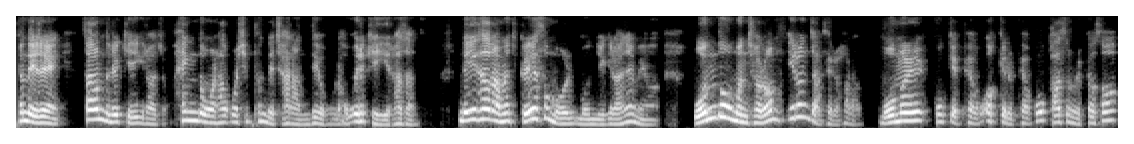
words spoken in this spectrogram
근데 이제 사람들이 이렇게 얘기를 하죠. 행동을 하고 싶은데 잘 안 돼요. 라고 이렇게 얘기를 하잖아. 근데 이 사람은 그래서 뭘, 뭔 얘기를 하냐면 원도우먼처럼 이런 자세를 하라고. 몸을 곧게 펴고 어깨를 펴고 가슴을 펴서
